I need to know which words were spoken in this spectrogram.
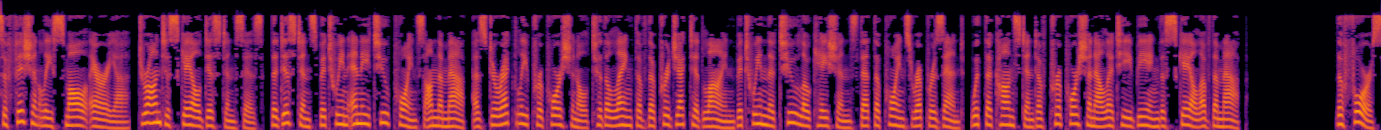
sufficiently small area, drawn to scale distances, the distance between any two points on the map is directly proportional to the length of the projected line between the two locations that the points represent, with the constant of proportionality being the scale of the map. The force,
